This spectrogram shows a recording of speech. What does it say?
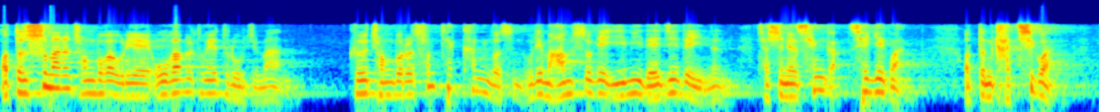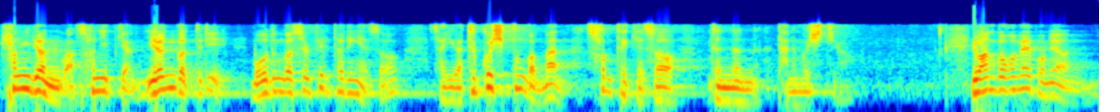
어떤 수많은 정보가 우리의 오감을 통해 들어오지만 그 정보를 선택한 것은 우리 마음속에 이미 내재되어 있는 자신의 생각, 세계관, 어떤 가치관, 편견과 선입견 이런 것들이 모든 것을 필터링해서 자기가 듣고 싶은 것만 선택해서 듣는다는 것이죠. 요한복음에 보면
